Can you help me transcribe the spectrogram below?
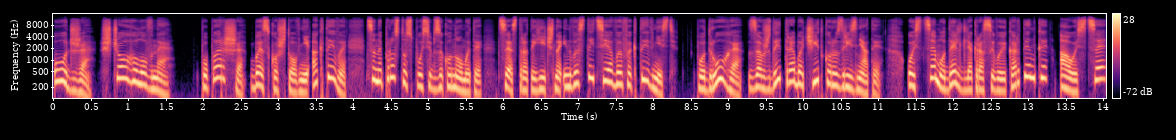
Отже, що головне? По-перше, безкоштовні активи – це не просто спосіб зекономити, це стратегічна інвестиція в ефективність. По-друге, завжди треба чітко розрізняти. Ось це модель для красивої картинки, а ось це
